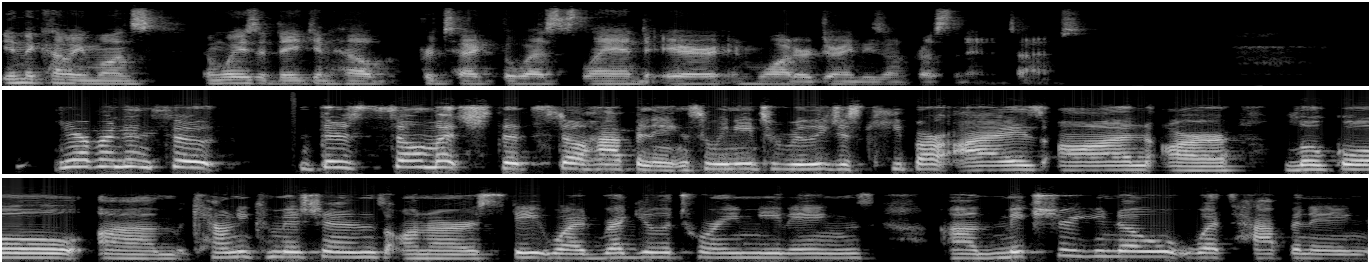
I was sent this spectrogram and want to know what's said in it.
in the coming months and ways that they can help protect the West's land, air, and water during these unprecedented times? Yeah, Brendan. So there's so much that's still happening. So we need to really just keep our eyes on our local um, county commissions, on our statewide regulatory meetings. Um, make sure you know what's happening.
